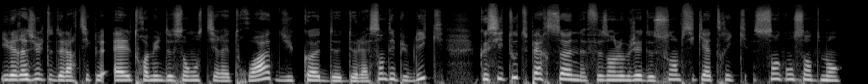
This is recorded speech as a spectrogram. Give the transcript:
Il résulte de l'article L 3211-3 du Code de la santé publique que si toute personne faisant l'objet de soins psychiatriques sans consentement,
